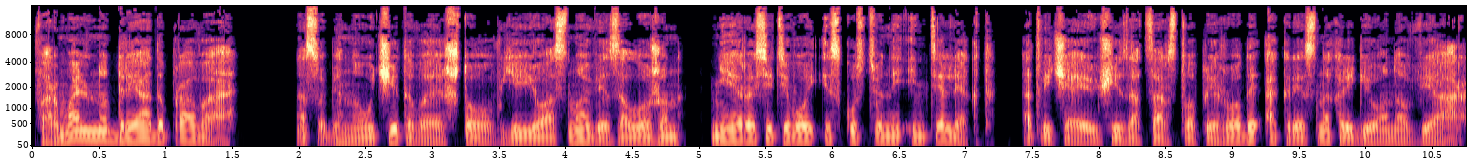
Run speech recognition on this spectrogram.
Формально Дриада права, особенно учитывая, что в ее основе заложен нейросетевой искусственный интеллект, отвечающий за царство природы окрестных регионов VR.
